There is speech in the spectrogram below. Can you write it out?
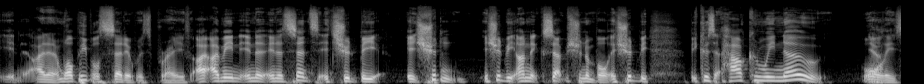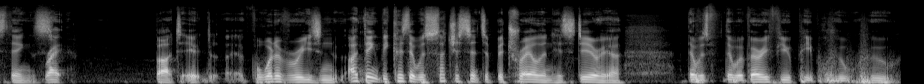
I don't know. Well, people said it was brave. I, I mean, in a, in a sense, it should be. It shouldn't. It should be unexceptionable. It should be because how can we know all Yeah. these things? Right. But it, for whatever reason, I think because there was such a sense of betrayal and hysteria, there was there were very few people who who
